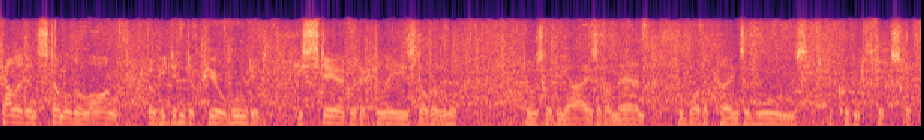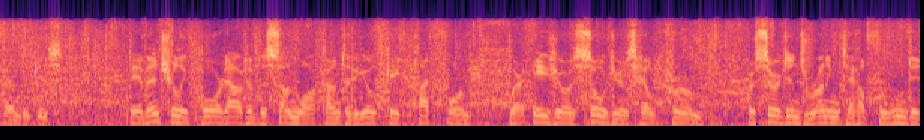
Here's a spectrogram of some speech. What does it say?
Kaladin stumbled along, though he didn't appear wounded. He stared with a glazed over look. Those were the eyes of a man who bore the kinds of wounds he couldn't fix with bandages. They eventually poured out of the sunwalk onto the Oathgate platform, where Azure's soldiers held firm, her surgeons running to help the wounded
